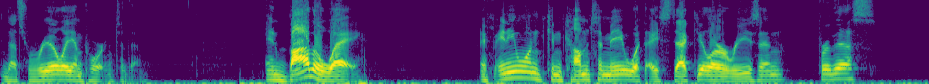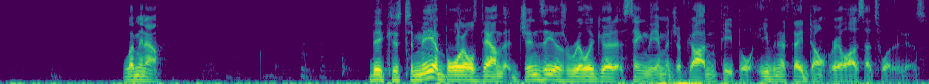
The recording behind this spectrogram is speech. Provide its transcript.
That's really important to them. And by the way, if anyone can come to me with a secular reason for this, let me know. Because to me, it boils down that Gen Z is really good at seeing the image of God in people, even if they don't realize that's what it is.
